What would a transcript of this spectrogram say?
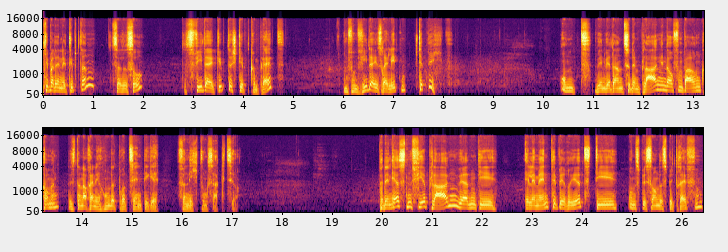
Hier bei den Ägyptern ist also so, das Vieh der Ägypter stirbt komplett und vom Vieh der Israeliten stirbt nichts. Und wenn wir dann zu den Plagen in der Offenbarung kommen, das ist dann auch eine hundertprozentige Vernichtungsaktion. Bei den ersten vier Plagen werden die Elemente berührt, die uns besonders betreffen.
